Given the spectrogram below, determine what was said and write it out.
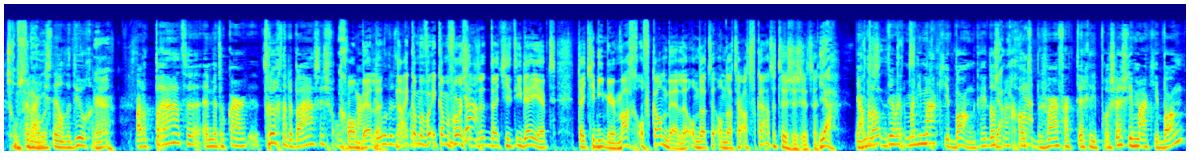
Soms vrouwen. snel de deal gedaan. Ja. Maar dat praten en met elkaar terug naar de basis. Gewoon bellen. Nou, ik kan, me, ik kan me voorstellen dat je het idee hebt dat je niet meer mag of kan bellen, omdat, omdat er advocaten tussen zitten. Ja, ja maar, maar die maken je bang. Dat is mijn grote bezwaar vaak tegen die processen. Die maken je bang.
